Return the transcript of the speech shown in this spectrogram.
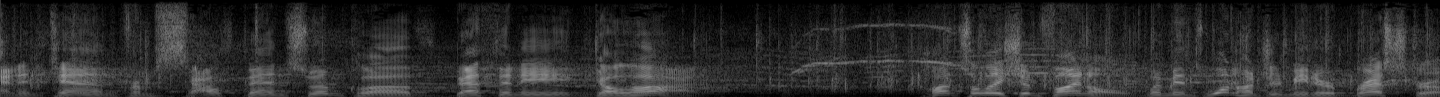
And in 10 from South Bend Swim Club, Bethany Galat. Consolation final, women's 100 meter breaststroke.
